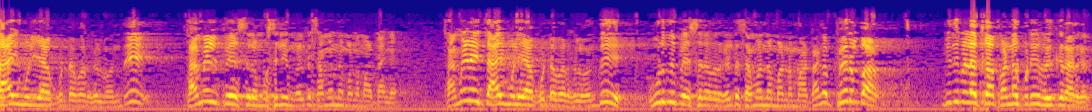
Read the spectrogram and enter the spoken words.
தாய்மொழியா கொண்டவர்கள் வந்து தமிழ் பேசுற முஸ்லீம்கள்ட்ட சம்பந்தம் பண்ண மாட்டாங்க. தமிழை தாய்மொழியா கொண்டவர்கள் வந்து உருது பேசுறவர்கள்ட்ட சம்பந்தம் பண்ண மாட்டாங்க. பெரும்பாலும் விதிவிலக்கா பண்ணக்கூடிய இருக்கிறார்கள்.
